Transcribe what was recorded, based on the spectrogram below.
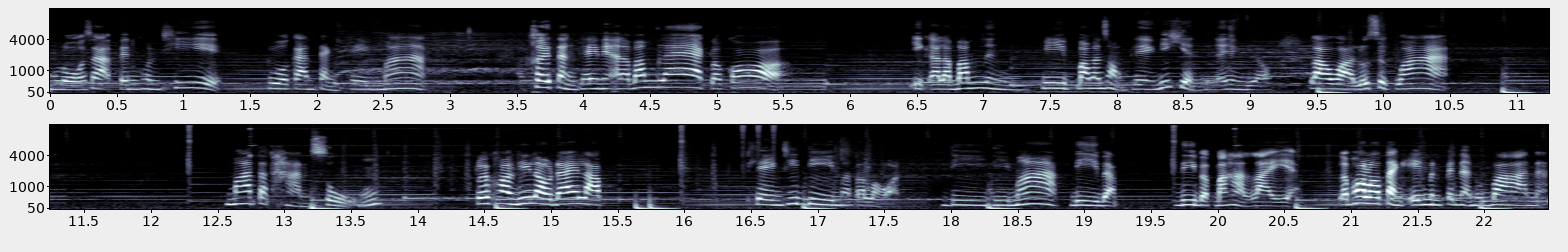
งๆโรสอะเป็นคนที่กลัวการแต่งเพลงมาก เคยแต่งเพลงในอัลบั้มแรกแล้วก็อีกอัลบั้มหนึ่งมีประมาณสองเพลงที่เขียนเนื้ออย่างเดียว เราอะรู้สึกว่า มาตรฐานสูง ด้วยความที่เราได้รับเพลงที่ดีมาตลอด ดีดีมากดีแบบดีแบบมหาลัยอะแล้วพอเราแต่งเองมันเป็นอนุบาลอะ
